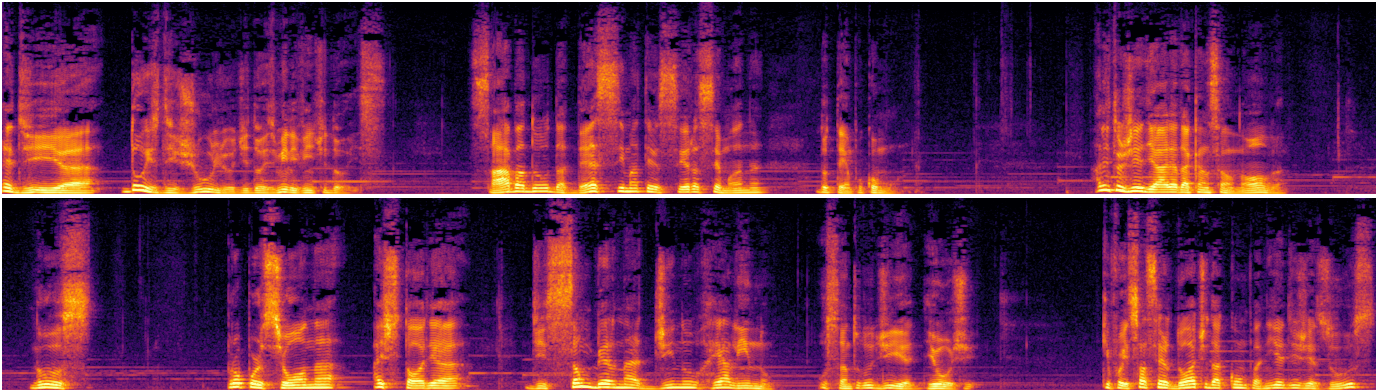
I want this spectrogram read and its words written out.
é dia 2 de julho de 2022, sábado da 13 terceira semana do tempo comum. A liturgia diária da Canção Nova nos proporciona a história de São Bernardino Realino, o santo do dia de hoje, que foi sacerdote da Companhia de Jesus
